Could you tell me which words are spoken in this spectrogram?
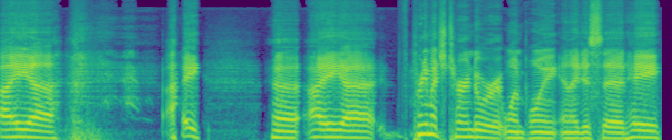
I, uh, I, uh, I uh, pretty much turned to her at one point, and I just said, "Hey,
